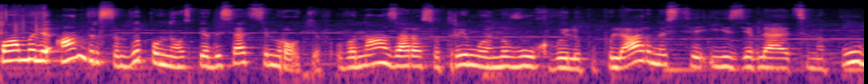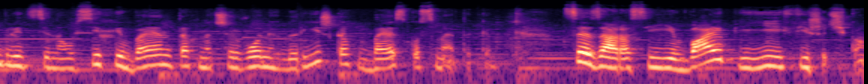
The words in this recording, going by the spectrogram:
Памелі Андерсен виповнилось 57 років. Вона зараз отримує нову хвилю популярності і з'являється на публіці, на усіх івентах, на червоних доріжках без косметики. Це зараз її вайб, її фішечка.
